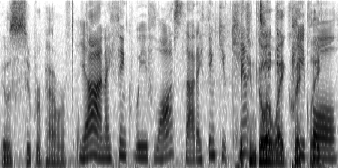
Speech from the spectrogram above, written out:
It was super powerful. Yeah, and I think we've lost that. I think you can't It can go away quickly. people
